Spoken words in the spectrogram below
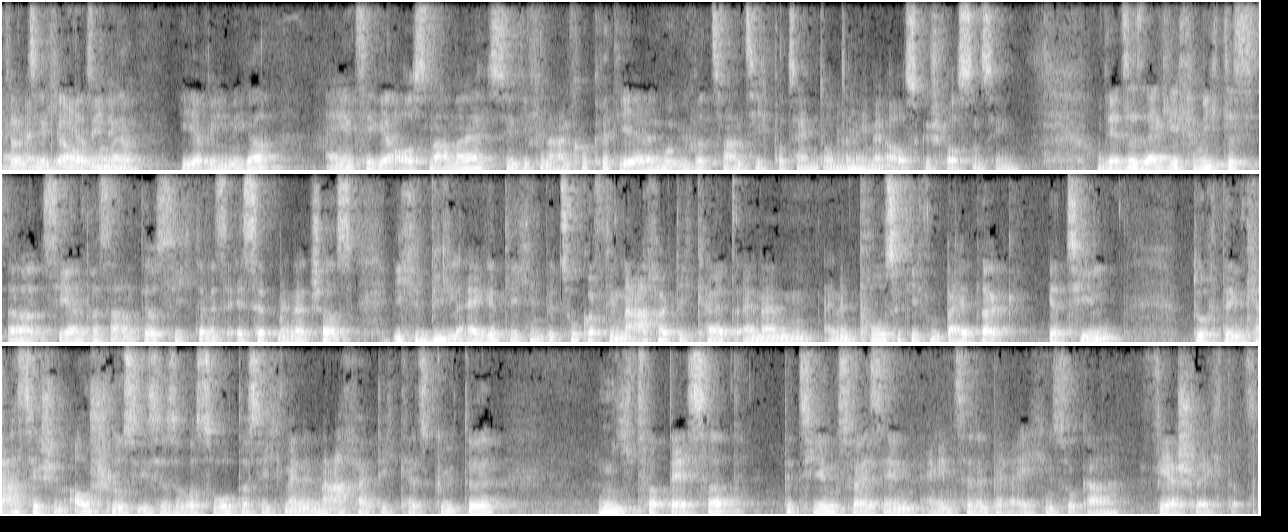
Also Einzige eher Ausnahme, weniger. Eher weniger. Einzige Ausnahme sind die Financo-Kriterien, wo über 20% der Unternehmen mhm. ausgeschlossen sind. Und jetzt ist eigentlich für mich das äh, sehr Interessante aus Sicht eines Asset Managers. Ich will eigentlich in Bezug auf die Nachhaltigkeit einen, einen positiven Beitrag erzielen. Durch den klassischen Ausschluss ist es aber so, dass ich meine Nachhaltigkeitsgüte nicht verbessert, beziehungsweise in einzelnen Bereichen sogar verschlechtert.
